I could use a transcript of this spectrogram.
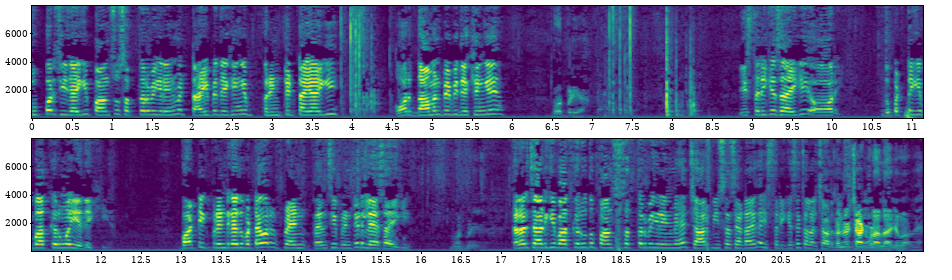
सुपर चीज़ आएगी पाँच सौ सत्तर रुपए की रेंज में। टाई पे देखेंगे प्रिंटेड टाई आएगी और दामन पे भी देखेंगे। बहुत बढ़िया। इस तरीके से आएगी और दुपट्टे की बात करूँगा ये देखिए। बाटिक प्रिंट का दुपट्टा है और फैंसी प्रिंटेड लेस आएगी। बहुत बढ़िया कलर चार्ट की बात करूँ तो पाँच सौ सत्तर रुपए की रेंज में है चार पीस का सेट आएगा इस तरीके से कलर चार्ट कलर चार्ट बड़ा लाजवाब है।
